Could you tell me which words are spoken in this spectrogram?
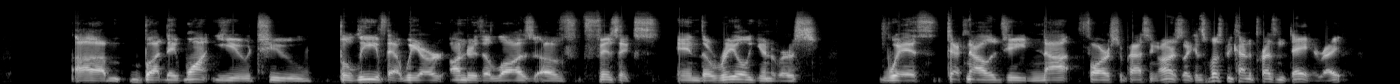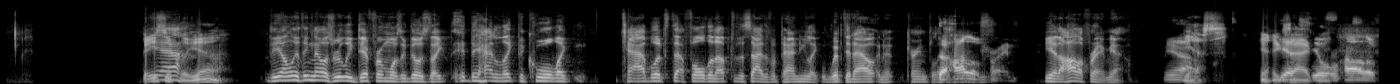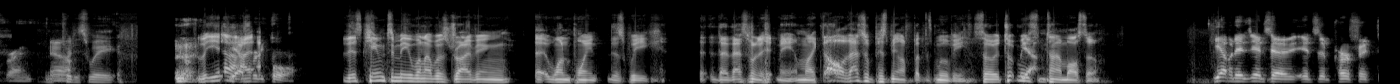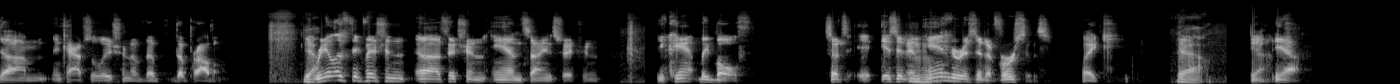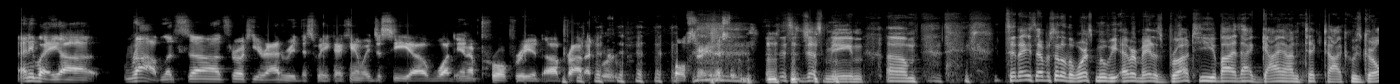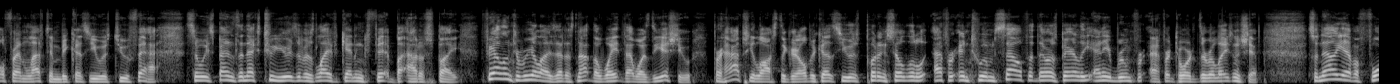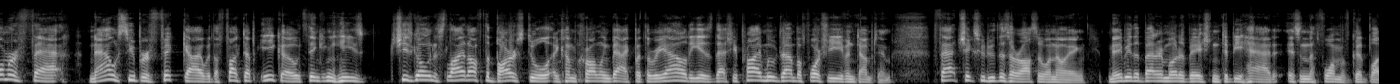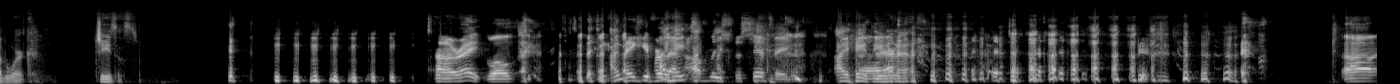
Um, but they want you to believe that we are under the laws of physics in the real universe with technology not far surpassing ours. Like it's supposed to be kind of present day, right? Basically, yeah. The only thing that was really different was like those like they had like the cool like tablets that folded up to the size of a pen. You like whipped it out and it turned to The like, holoframe. Yeah, the holoframe. Yeah, Yeah. Yes. Yeah, Yes, exactly. the old holoframe. Yeah. pretty sweet. but yeah, yeah, I- pretty cool. this came to me when I was driving at one point this week. That, that's when it hit me. I'm like, oh, that's what pissed me off about this movie. So it took me Yeah. some time also. Yeah, but it, it's a it's a perfect um, encapsulation of the the problem. Yeah. Realistic fiction, uh, fiction, and science fiction. You can't be both. So it's is it an Mhm. and or is it a versus? Like Yeah. Yeah. Yeah. Anyway, uh, Rob, let's uh, throw it to your ad read this week. I can't wait to see uh, what inappropriate uh, product we're bolstering this week. this is just mean. Um, today's episode of the worst movie ever made is brought to you by that guy on TikTok whose girlfriend left him because he was too fat. So he spends the next two years of his life getting fit, but out of spite, failing to realize that it's not the weight that was the issue. Perhaps he lost the girl because he was putting so little effort into himself that there was barely any room for effort towards the relationship. So now you have a former fat, now super fit guy with a fucked up ego thinking he's she's going to slide off the bar stool and come crawling back, but the reality is that she probably moved on before she even dumped him. Fat chicks who do this are also annoying. Maybe the better motivation to be had is in the form of good blood work. Jesus. All right. Well, thank you for I that hate- I- oddly specific. I hate the Uh, internet. Uh,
